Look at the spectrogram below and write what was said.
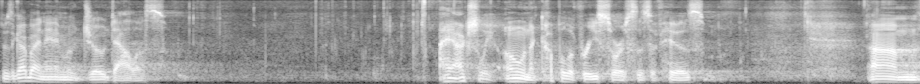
There's a guy by the name of Joe Dallas. I actually own a couple of resources of his. Um,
